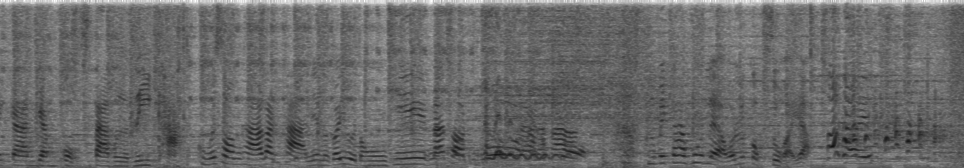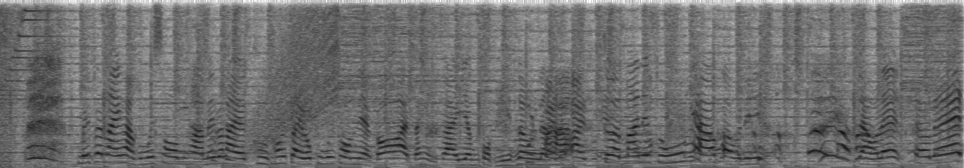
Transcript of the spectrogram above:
รายการยำกบสตาร์เบอร์รี่ค่ะ คุณผู้ชมคะหลักฐานเนี่ยมันก็อยู่ตรงที่หน้าจอทุกคนแล้วนะคะคือไม่กล้าพูดแล้วว่าลูกกบสวยอะไม่เป็นไรค่ะคุณผู้ชมค่ะ ไม่เป็นไรคือเข้าใจว่าคุณผู้ชมเนี่ยก็อาจจะเห็นใจยำกบนิดนึงนะคะเกิดมาในซูงยาวค่ะวันนี้ แซวเล่นแซวเล่น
